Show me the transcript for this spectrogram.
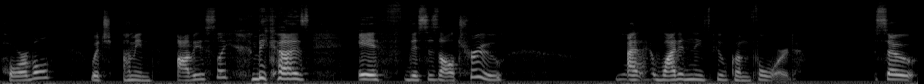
horrible, which I mean, obviously, because if this is all true, Yeah. I, why didn't these people come forward? So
